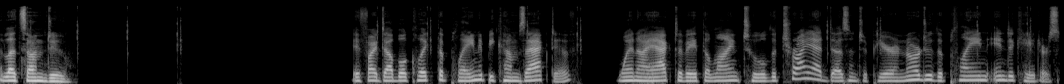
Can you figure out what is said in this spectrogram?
And let's undo. If I double click the plane, it becomes active. When I activate the line tool, the triad doesn't appear, nor do the plane indicators.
